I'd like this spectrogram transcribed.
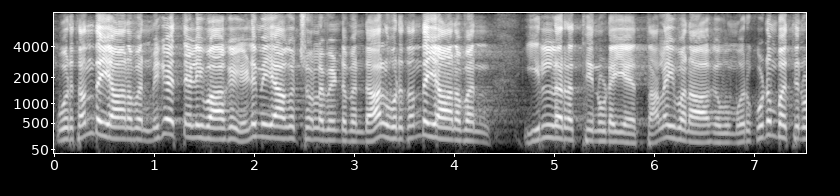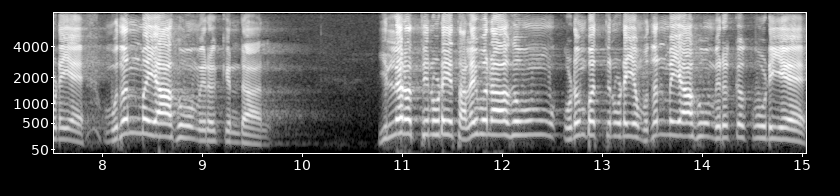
ஒரு தந்தையானவன் மிக தெளிவாக எளிமையாக சொல்ல வேண்டும் என்றால் ஒரு தந்தையானவன் இல்லறத்தினுடைய தலைவனாகவும் ஒரு குடும்பத்தினுடைய முதன்மையாகவும் இருக்கின்றான். இல்லறத்தினுடைய தலைவனாகவும் குடும்பத்தினுடைய முதன்மையாகவும் இருக்கக்கூடிய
